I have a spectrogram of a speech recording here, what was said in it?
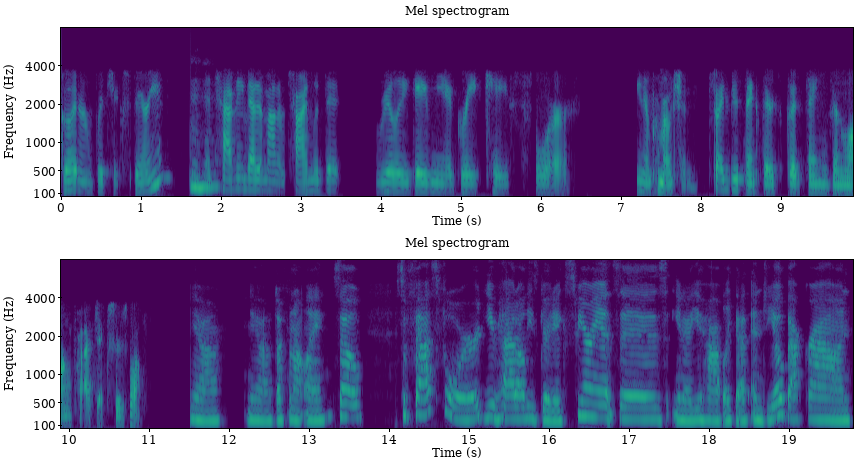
good and rich experience. Mm-hmm. And having that amount of time with it really gave me a great case for you know, promotion. So I do think there's good things in long projects as well. Yeah, yeah, definitely. So so fast forward, you've had all these great experiences, you know, you have like that NGO background.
